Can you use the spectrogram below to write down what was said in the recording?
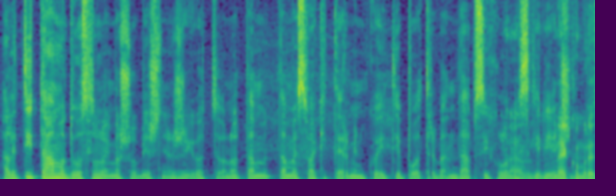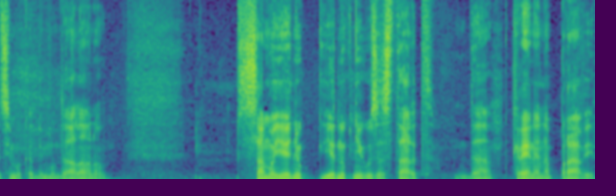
Ali ti tamo doslovno imaš objašnjen život. Ono, tamo, tamo je svaki termin koji ti je potreban. Da, psihologijski riječ. Nekom recimo kad bi mu dala ono samo jednu, jednu knjigu za start da krene na pravi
